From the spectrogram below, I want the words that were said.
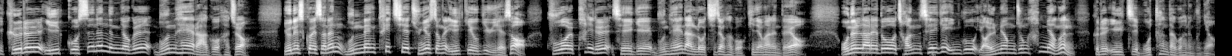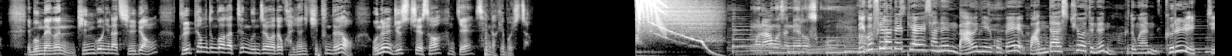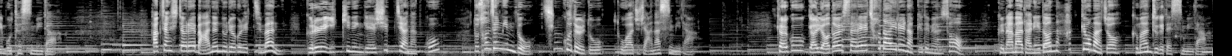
이 글을 읽고 쓰는 능력을 문해라고 하죠. 유네스코에서는 문맹 퇴치의 중요성을 일깨우기 위해서 9월 8일을 세계 문해의 날로 지정하고 기념하는데요. 오늘날에도 전 세계 인구 10명 중 1명은 글을 읽지 못한다고 하는군요. 이 문맹은 빈곤이나 질병, 불평등과 같은 문제와도 관련이 깊은데요. 오늘 뉴스취에서 함께 생각해 보시죠. 미국 필라델피아에 사는 47세의 완다 스튜어드는 그동안 글을 읽지 못했습니다. 학창 시절에 많은 노력을 했지만 글을 익히는 게 쉽지 않았고 또 선생님도 친구들도 도와주지 않았습니다. 결국 18살에 첫 아이를 낳게 되면서 그나마 다니던 학교마저 그만두게 됐습니다.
